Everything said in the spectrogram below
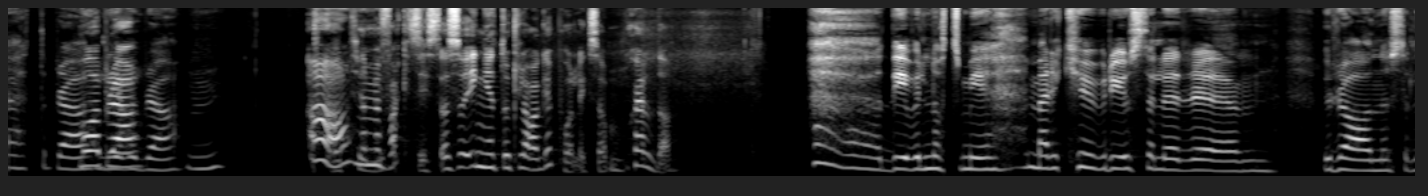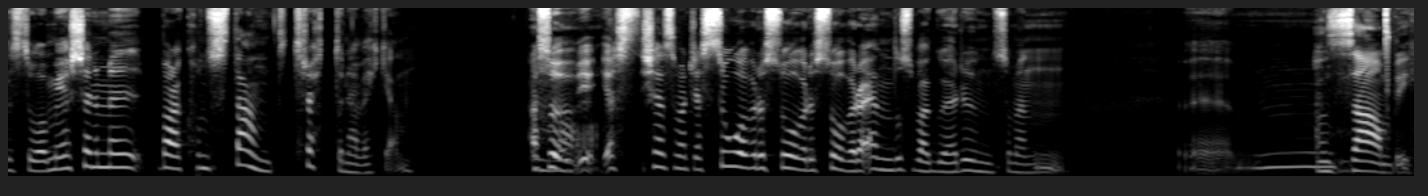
Äter bra, Mår bra. bra. Mm. Ja, nej men faktiskt. Alltså inget att klaga på liksom. Själv då? Det är väl något med Merkurius eller ehm, Uranus eller så. Men jag känner mig bara konstant trött den här veckan. Alltså Jaha. jag, jag känns som att jag sover och sover och sover och ändå så bara går jag runt som en ehm, En zombie.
